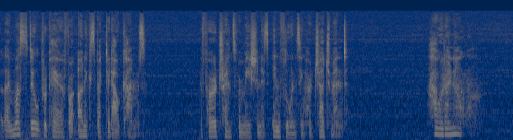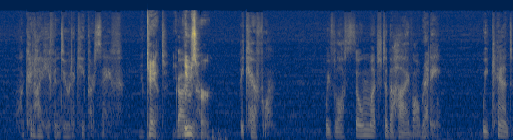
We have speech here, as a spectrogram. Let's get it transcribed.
But I must still prepare for unexpected outcomes. If her transformation is influencing her judgment, how would I know? What could I even do to keep her safe? You can't. You Guardian. lose her. Be careful. We've lost so much to the Hive already. We can't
